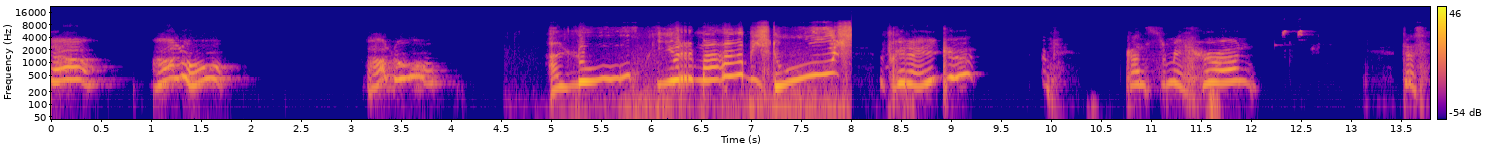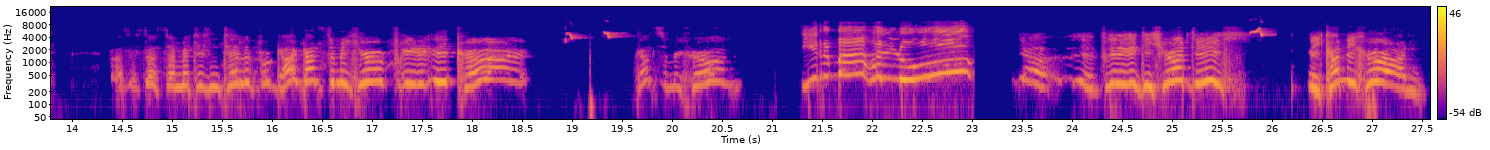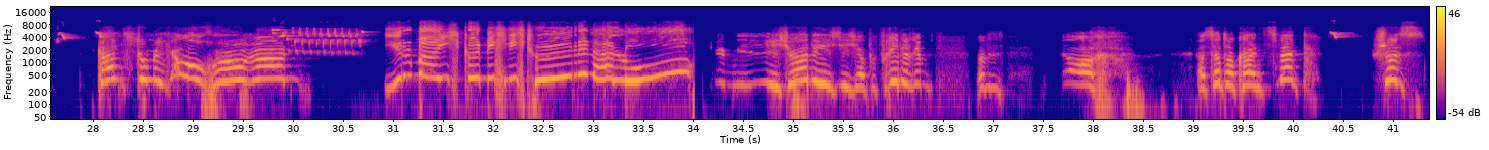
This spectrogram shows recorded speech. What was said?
Hallo? Hallo? Hallo, Irma, bist du's? Friederike? Kannst du mich hören? Das, was ist das denn mit diesem Telefon? Kann- Kannst du mich hören, Friederike? Kannst du mich hören? Irma, hallo? Ja, Friederike, ich höre dich. Ich kann dich hören. Kannst du mich auch hören? Irma, ich kann dich nicht hören, hallo? Ich höre dich. Ich habe Friederike. Ach, es hat doch keinen Zweck. Tschüss.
